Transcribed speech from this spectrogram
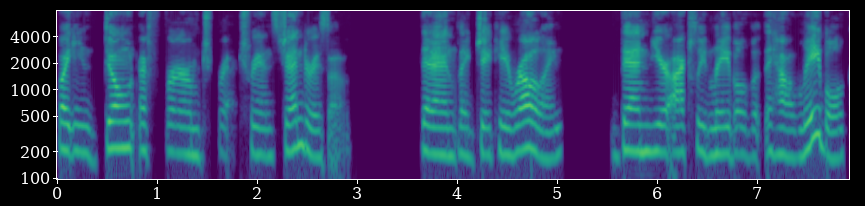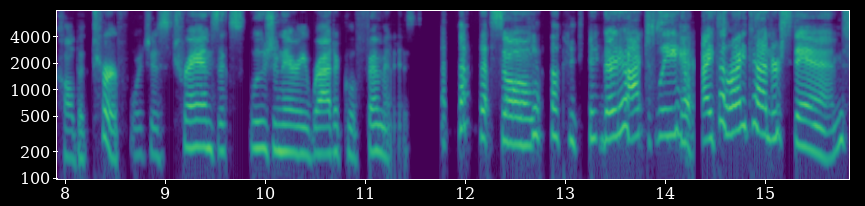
but you don't affirm tra- transgenderism, then like J.K. Rowling, then you're actually labeled, but they have a label called a TERF, which is trans exclusionary radical feminist. so they're actually, I try to understand.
